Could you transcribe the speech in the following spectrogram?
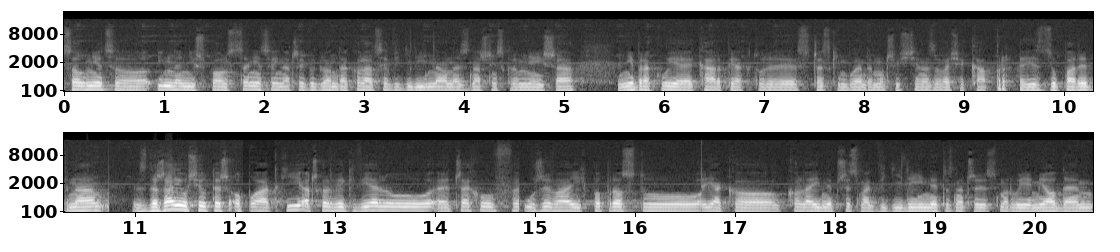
są nieco inne niż w Polsce, nieco inaczej wygląda kolacja wigilijna, ona jest znacznie skromniejsza. Nie brakuje karpia, który z czeskim błędem oczywiście nazywa się kapr. Jest zupa rybna. Zdarzają się też opłatki, aczkolwiek wielu e, Czechów używa ich po prostu jako kolejny przysmak wigilijny, to znaczy smaruje miodem.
